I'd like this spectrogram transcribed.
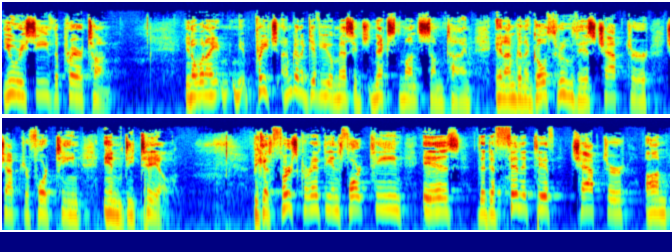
you receive the prayer tongue. You know, when I preach, I'm going to give you a message next month sometime, and I'm going to go through this chapter, chapter 14, in detail. Because 1 Corinthians 14 is the definitive chapter on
